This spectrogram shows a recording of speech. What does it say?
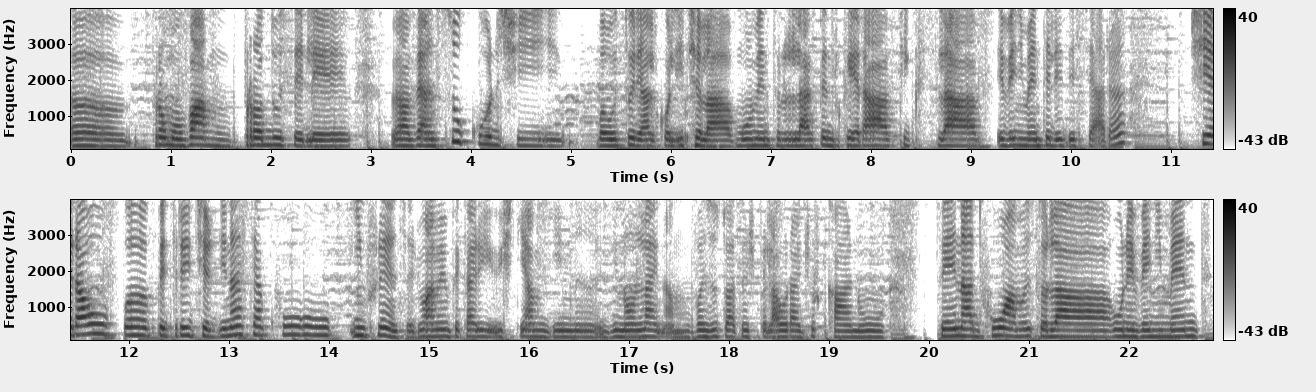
uh, promovam produsele, aveam sucuri și băuturi alcoolice la momentul ăla, pentru că era fix la evenimentele de seară și erau uh, petreceri din astea cu influenceri, oameni pe care eu îi știam din, din online. Am văzut-o atunci pe Laura Giurcanu, pe Nadhu am văzut-o la un eveniment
